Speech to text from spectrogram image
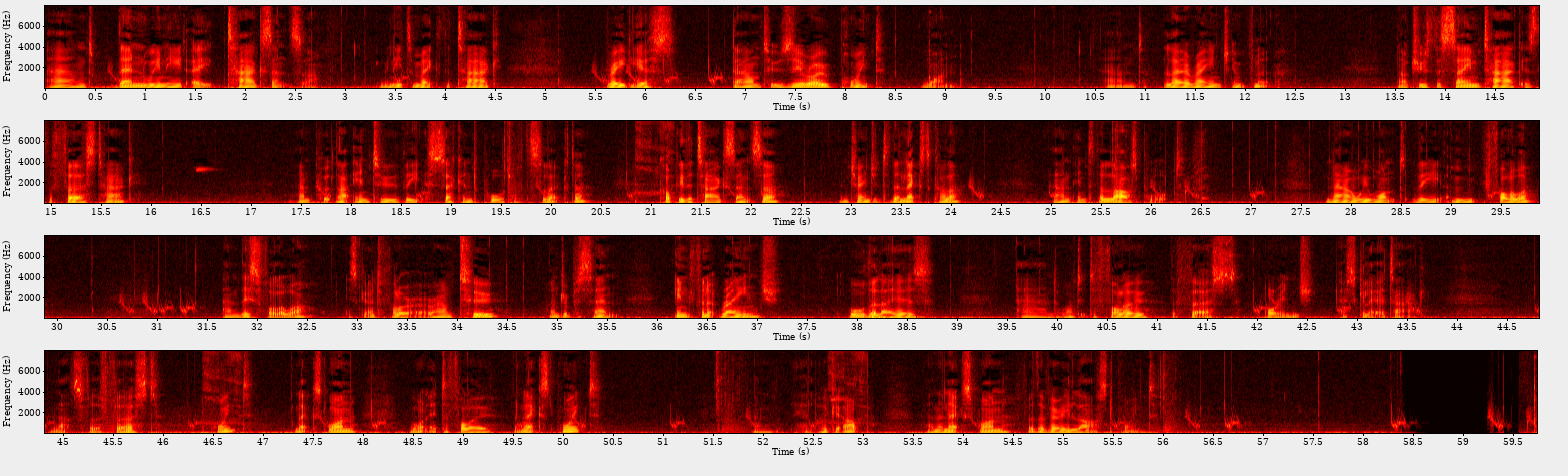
And then we need a tag sensor. We need to make the tag radius down to 0.1 and layer range infinite. Now choose the same tag as the first tag and put that into the second port of the selector. Copy the tag sensor and change it to the next color and into the last port. Now we want the follower and this follower is going to follow around 2 100% infinite range all the layers and I want it to follow the first orange escalator tag. And that's for the first point. Next one we want it to follow the next point. And hook it up and the next one for the very last point.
